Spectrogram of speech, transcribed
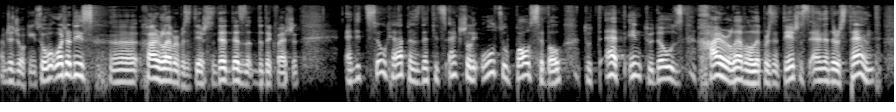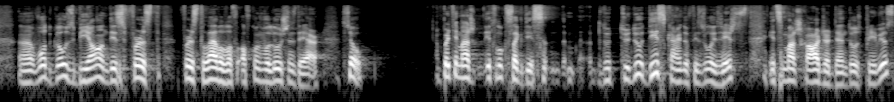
I'm just joking. So what are these uh, higher level representations? That, that's the, the question. And it so happens that it's actually also possible to tap into those higher level representations and understand uh, what goes beyond this first, first level of, of convolutions there. So pretty much it looks like this. To, to, do this kind of visualizations, it's much harder than those previous,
